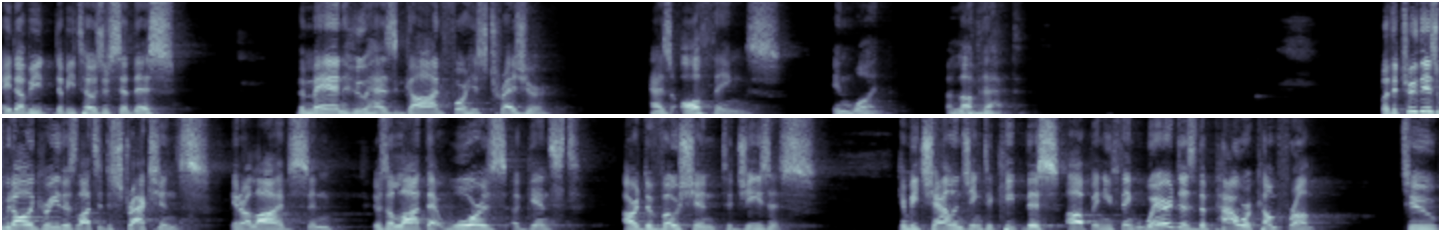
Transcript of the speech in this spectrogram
A.W. W. Tozer said this The man who has God for his treasure has all things in one. I love that. But the truth is, we'd all agree there's lots of distractions in our lives, and there's a lot that wars against our devotion to Jesus. It can be challenging to keep this up, and you think, where does the power come from to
